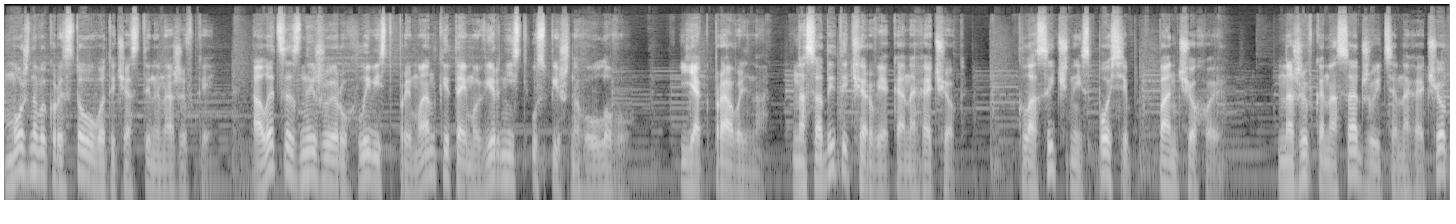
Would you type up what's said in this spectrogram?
можна використовувати частини наживки, але це знижує рухливість приманки та ймовірність успішного улову. Як правильно насадити черв'яка на гачок? Класичний спосіб панчохою. Наживка насаджується на гачок,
